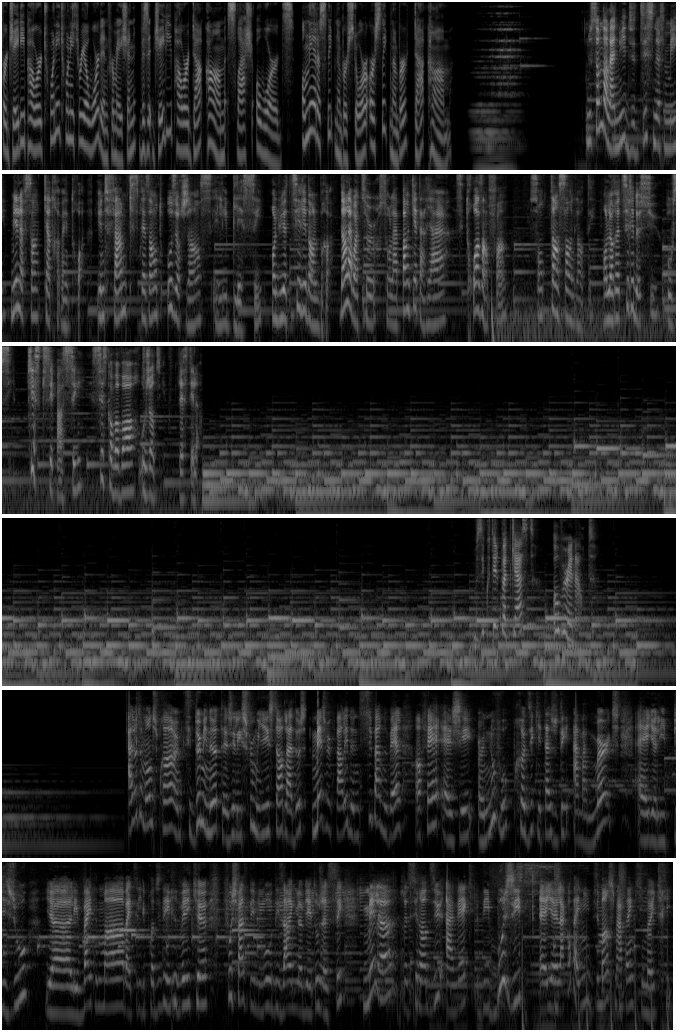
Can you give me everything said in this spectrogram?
For JD Power 2023 award information, visit jdpower.com/awards. Only at a Sleep Number store or sleepnumber.com. Nous sommes dans la nuit du 19 mai 1983. Une femme qui se présente aux urgences, elle est blessée. On lui a tiré dans le bras. Dans la voiture, sur la banquette arrière, ses trois enfants sont ensanglantés. On leur a tiré dessus aussi. Qu'est-ce qui s'est passé? C'est ce qu'on va voir aujourd'hui. Restez là. Vous écoutez le podcast Over and Out. Je prends un petit deux minutes, j'ai les cheveux mouillés, je sors de la douche, mais je vais vous parler d'une super nouvelle. En fait, euh, j'ai un nouveau produit qui est ajouté à ma merch. Euh, Il y a les bijoux, il y a les vêtements, ben, les produits dérivés que faut que je fasse des nouveaux designs là, bientôt, je le sais. Mais là, je suis rendue avec des bougies. Euh, Il y a la compagnie Dimanche Matin qui m'a écrit,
